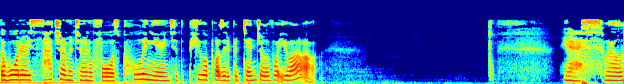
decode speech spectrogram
The water is such a maternal force pulling you into the pure positive potential of what you are. Yes, well,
